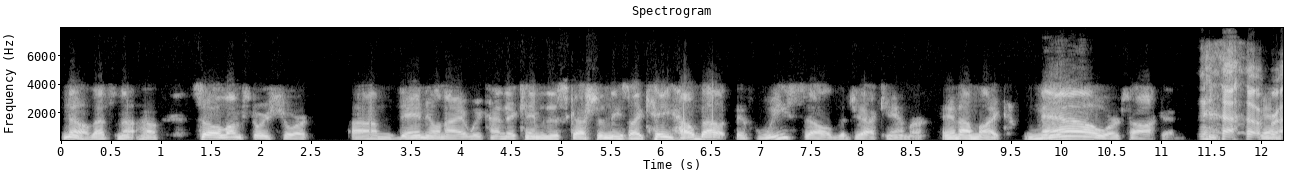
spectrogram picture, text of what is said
No, that's not how. So long story short, um, Daniel and I, we kind of came to discussion. He's like, Hey, how about if we sell the jackhammer? And I'm like, now we're talking. and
